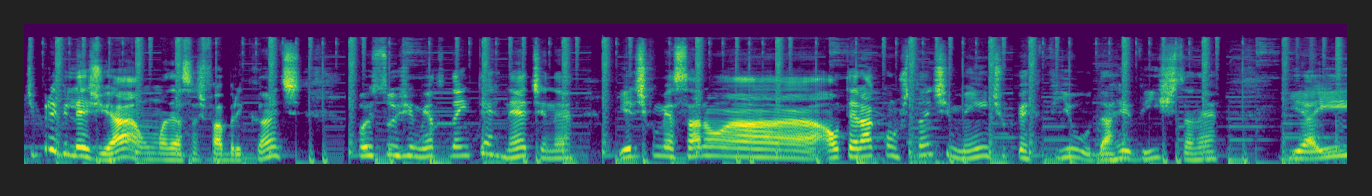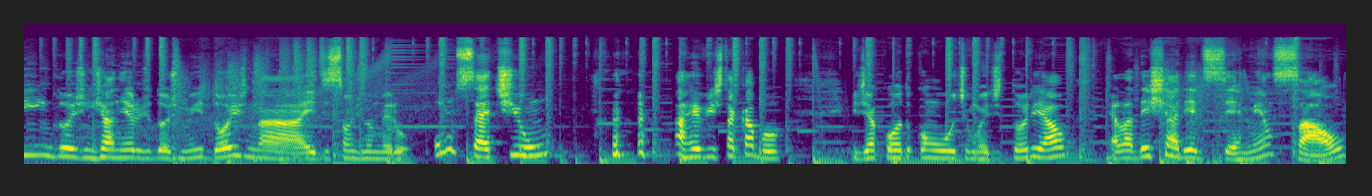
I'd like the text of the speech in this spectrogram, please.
de privilegiar uma dessas fabricantes, foi o surgimento da internet, né? E eles começaram a alterar constantemente o perfil da revista, né? E aí, em, dois, em janeiro de 2002, na edição de número 171, a revista acabou. E de acordo com o último editorial, ela deixaria de ser mensal,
